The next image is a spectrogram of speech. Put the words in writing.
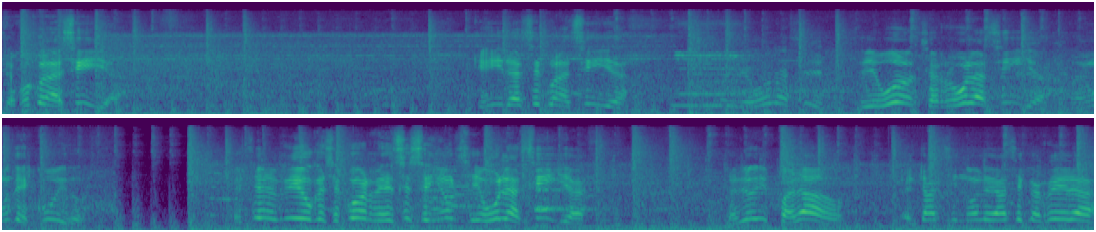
Se fue con la silla. ¿Qué ir a hacer con la silla? Se llevó, se robó la silla, en un descuido. Ese es el riesgo que se corre, ese señor se llevó la silla, salió disparado. El taxi no le hace carrera,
